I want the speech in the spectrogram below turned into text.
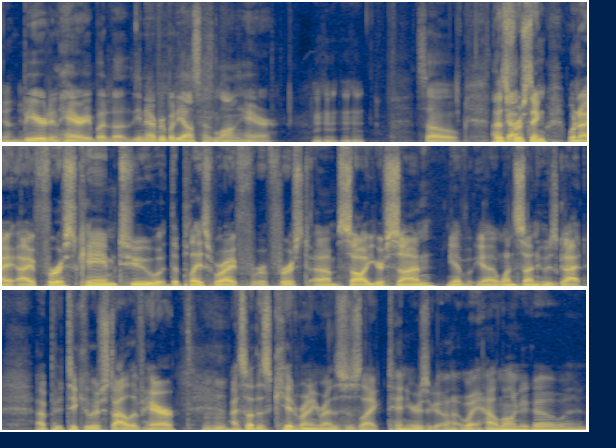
Yeah. yeah. beard and hairy. But uh, you know everybody else has long hair. Mm-hmm, So I've That's got- first thing when I, I first came to the place where I first um, saw your son. You have yeah, one son who's got a particular style of hair. Mm-hmm. I saw this kid running around. This was like ten years ago. Uh, Wait, how long ago?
